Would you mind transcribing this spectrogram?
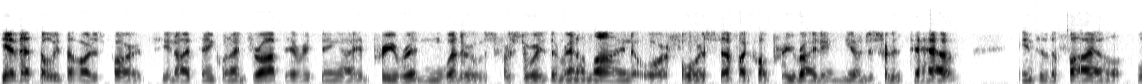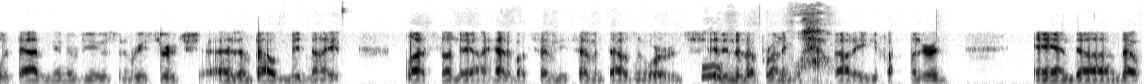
Yeah, that's always the hardest part. You know, I think when I dropped everything I had pre-written, whether it was for stories that ran online or for stuff I call pre-writing, you know, just sort of to have into the file with that and interviews and research at about midnight last Sunday, I had about 77,000 words. Ooh. It ended up running wow. about 8,500. And uh, that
